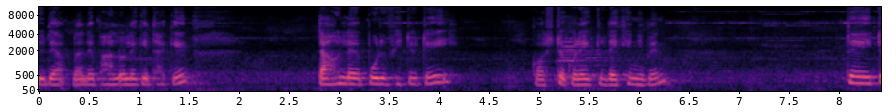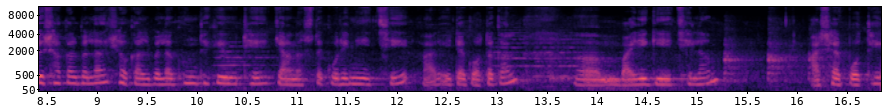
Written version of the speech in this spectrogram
যদি আপনাদের ভালো লেগে থাকে, তাহলে পুরো ভিডিওটাই কষ্ট করে একটু দেখে নেবেন। তো এই তো সকালবেলা সকালবেলা ঘুম থেকে উঠে চা নাস্তা করে নিয়েছি। আর এটা গতকাল বাইরে গিয়েছিলাম। আসার পথে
